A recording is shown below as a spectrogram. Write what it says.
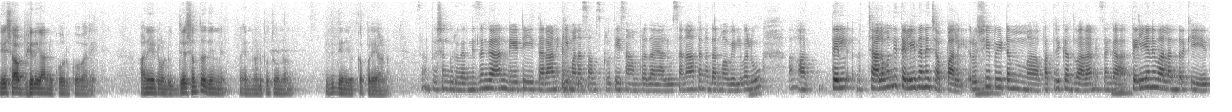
దేశాభ్యుదయాన్ని కోరుకోవాలి అనేటువంటి ఉద్దేశంతో దీన్ని నేను నడుపుతున్నాను ఇది దీని యొక్క ప్రయాణం. సంతోషం గురుగారు. నిజంగా నేటి తరానికి మన సంస్కృతి సాంప్రదాయాలు సనాతన ధర్మ విలువలు తెల్ చాలామంది తెలియదనే చెప్పాలి. ఋషిపీఠం పత్రిక ద్వారా నిజంగా తెలియని వాళ్ళందరికీ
